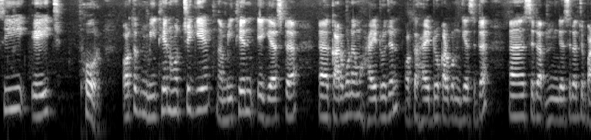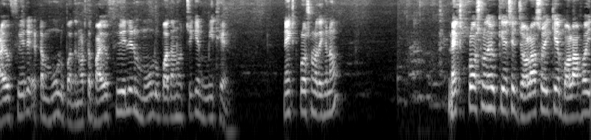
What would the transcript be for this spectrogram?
সিএইচ ফোর, অর্থাৎ মিথেন হচ্ছে গিয়ে মিথেন এই গ্যাসটা কার্বন এবং হাইড্রোজেন, অর্থাৎ হাইড্রোকার্বন গ্যাস এটা সেটা সেটা হচ্ছে বায়োফুয়েলের একটা মূল উপাদান, অর্থাৎ বায়োফুয়েলের মূল উপাদান হচ্ছে গিয়ে মিথেন। নেক্সট প্রশ্নটা দেখে নাও। নেক্সট প্রশ্ন দেখো কি আছে? জলাশয়কে বলা হয়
